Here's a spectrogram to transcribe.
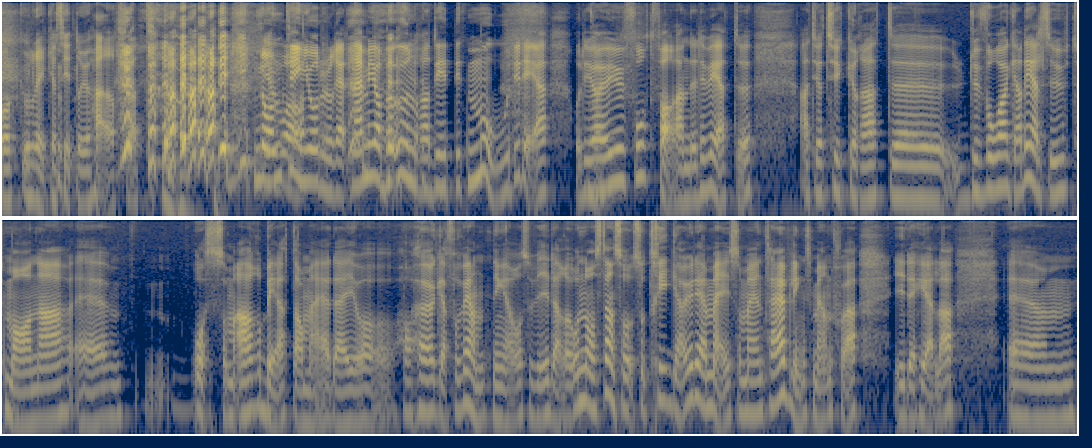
och Ulrika sitter ju här. Så att Någonting bra. gjorde du rätt. Nej men jag beundrar ditt, ditt mod i det. Och det gör jag ju fortfarande, det vet du. Att jag tycker att eh, du vågar dels utmana eh, oss som arbetar med dig och har höga förväntningar och så vidare. Och någonstans så, så triggar ju det mig som är en tävlingsmänniska i det hela. Ehm,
